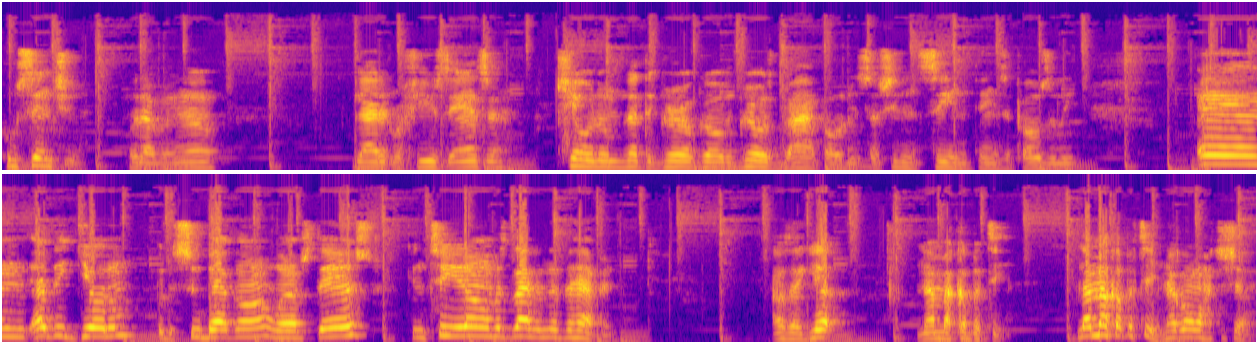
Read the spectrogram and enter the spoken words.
Who sent you? Whatever, you know. Got it, refused to answer. Killed him, let the girl go. The girl was blindfolded, so she didn't see anything supposedly. And after he killed him, put the suit back on, went upstairs, continued on with his life and nothing happened. I was like, yep, not my cup of tea. Not my cup of tea. Not gonna watch the show.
